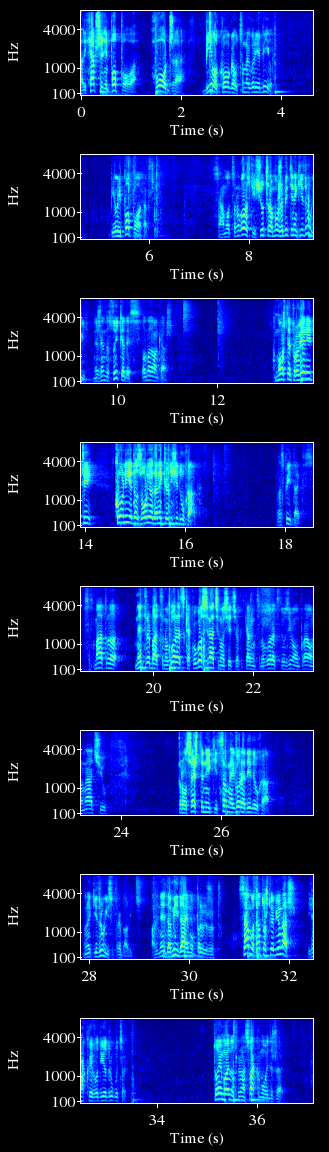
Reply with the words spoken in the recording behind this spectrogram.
Ali hapšenje popova, hođa, bilo koga u Crnoj Gori je bilo. Bilo i popova hapšenje. Samo crnogorskih. Šutra može biti neki drugi. Ne želim da su ikad desi. Odmah da vam kažem. A možete provjeriti ko nije dozvolio da neki od njih idu u Hag. Raspitajte se. Sam smatrao da ne treba crnogorac, kako god se nacionalno osjećao, kad kažem crnogorac, da uzimamo pravo na naciju, prvosveštenik i Crne Gore da ide u Hag. No neki drugi su trebali ići. Ali ne da mi dajemo prvi žrtvu. Samo zato što je bio naš. Iako je vodio drugu crkvu. To je moj odnos prema svakom ovoj državi.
